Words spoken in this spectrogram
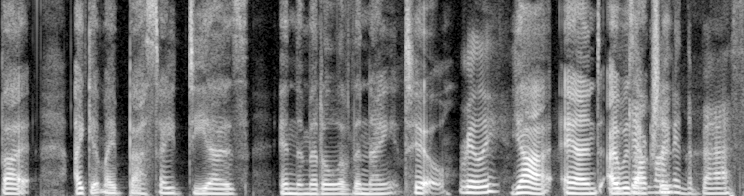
but I get my best ideas in the middle of the night too. Really? Yeah, and I was get actually mine in the bath.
